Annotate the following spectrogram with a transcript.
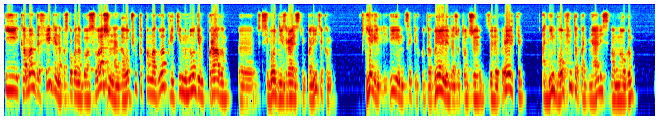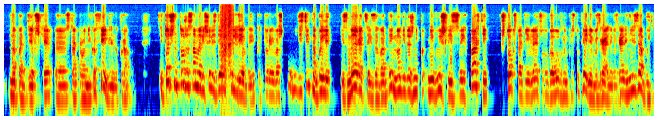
И команда Фейглина, поскольку она была слаженная, она, в общем-то, помогла прийти многим правым э, сегодня израильским политикам, Ярив Левин, Ципи Хутавели, даже тот же Зерев Элькин, они, в общем-то, поднялись во многом на поддержке э, сторонников Фейглина, право. И точно то же самое решили сделать и левые, которые вошли, действительно были из Мереца, из-за воды, многие даже не, не вышли из своих партий, что, кстати, является уголовным преступлением в Израиле. В Израиле нельзя быть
